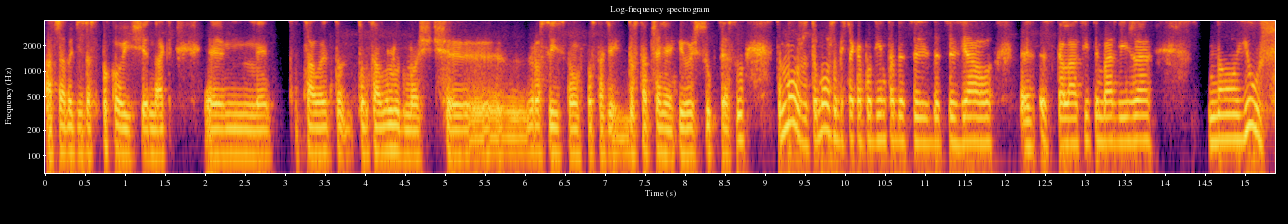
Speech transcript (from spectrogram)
a trzeba będzie zaspokoić jednak to całe, to, tą całą ludność e, rosyjską w postaci dostarczenia jakiegoś sukcesu, to może, to może być taka podjęta decy, decyzja o eskalacji, tym bardziej, że no już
